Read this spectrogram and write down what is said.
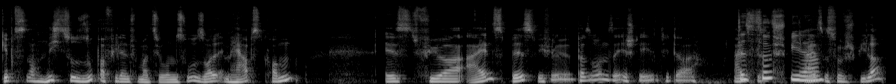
Gibt es noch nicht so super viele Informationen zu, soll im Herbst kommen. Ist für eins bis, wie viele Personen steht, steht da? Eins bis fünf Spieler. Eins bis fünf Spieler.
